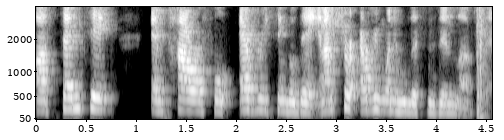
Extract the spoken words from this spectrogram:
authentic and powerful every single day. And I'm sure everyone who listens in loves that.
